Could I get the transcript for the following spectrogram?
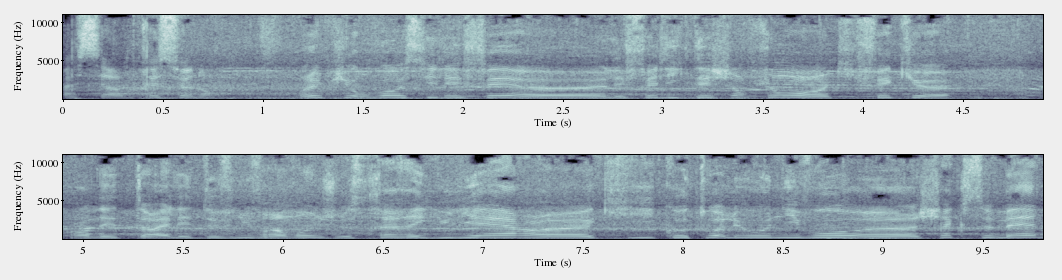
assez impressionnant. et puis on voit aussi l'effet l'effet Ligue des Champions qui fait que en étant, elle est devenue vraiment une joueuse très régulière qui côtoie le haut niveau chaque semaine.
